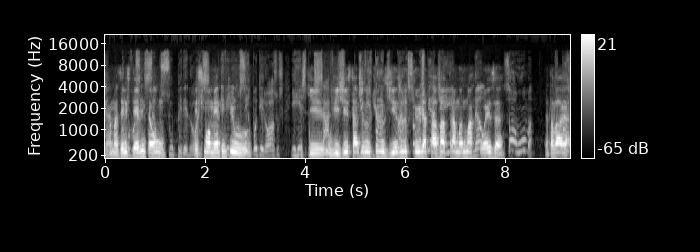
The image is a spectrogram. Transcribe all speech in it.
É, mas eles como teve, vocês são então, nesse momento em que o- e que o. Vigia estava nos últimos dias, o Nick Fury já estava tramando uma Não, coisa, Só uma. Já estava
